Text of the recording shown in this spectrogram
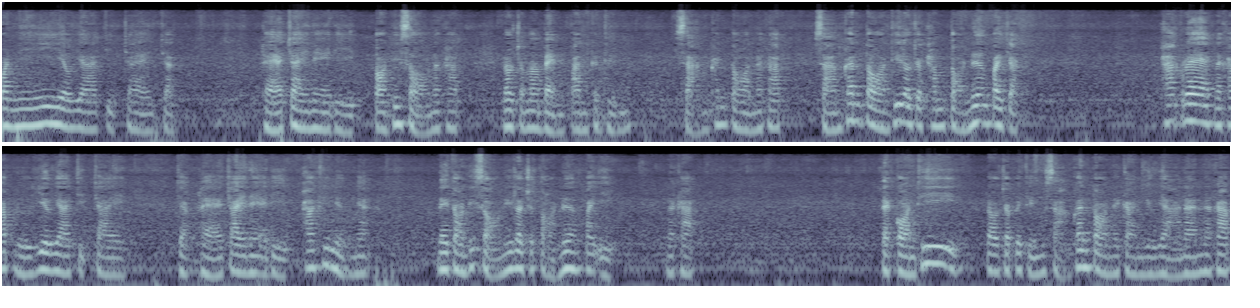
วันนี้เยียวยาจิตใจจากแผลใจในอดีตตอนที่สองนะครับ เราจะมาแบ่งปันกันถึง 3 ขั้นตอนนะครับสามขั้นตอนที่เราจะทำต่อเนื่องไปจากภาคแรกนะครับ หรือเยียวยาจิตใจจากแผลใจในอดีตภาคที่หนึ่งเนี่ยในตอนที่สองนี้เราจะต่อเนื่องไปอีกนะครับ แต่ก่อนที่เราจะไปถึง 3 ขั้นตอนในการเยียวยานั้นนะครับ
